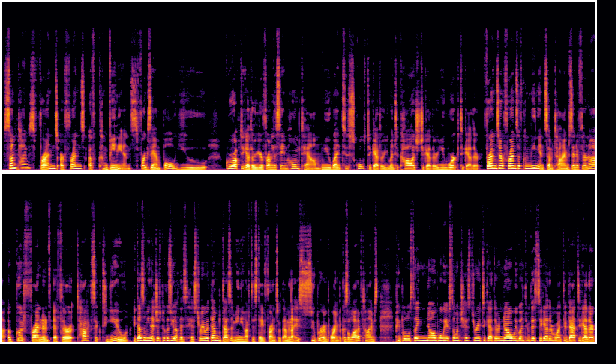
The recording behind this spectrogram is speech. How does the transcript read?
Sometimes friends are friends of convenience. For example, you grew up together, you're from the same hometown, you went to school together, you went to college together, you work together. Friends are friends of convenience sometimes, and if they're not a good friend and if they're toxic to you, it doesn't mean that just because you have this history with them doesn't mean you have to stay friends with them. And that is super important because a lot of times people will say, No, but we have so much history together. No, we went through this together, we went through that together.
